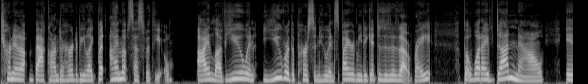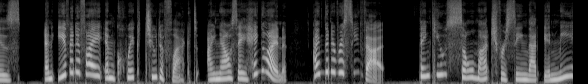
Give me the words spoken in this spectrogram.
turn it back onto her to be like, "But I'm obsessed with you. I love you and you were the person who inspired me to get da da da, right?" But what I've done now is and even if I am quick to deflect, I now say, "Hang on. I'm going to receive that. Thank you so much for seeing that in me."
